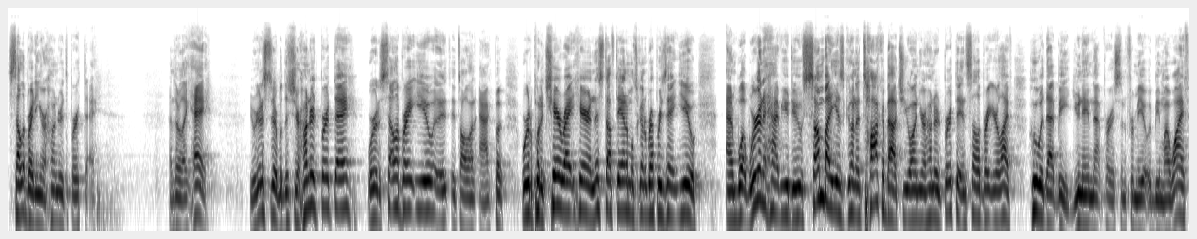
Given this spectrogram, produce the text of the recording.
celebrating your 100th birthday. And they're like, hey, you're gonna celebrate, this is your 100th birthday. We're gonna celebrate you. it's all an act, but we're gonna put a chair right here, and this stuffed animal is gonna represent you. And what we're gonna have you do, somebody is gonna talk about you on your 100th birthday and celebrate your life. Who would that be? You name that person. For me, it would be my wife.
